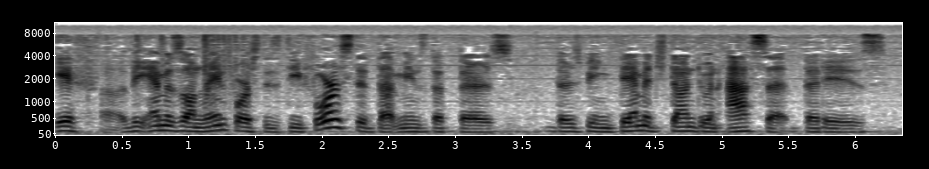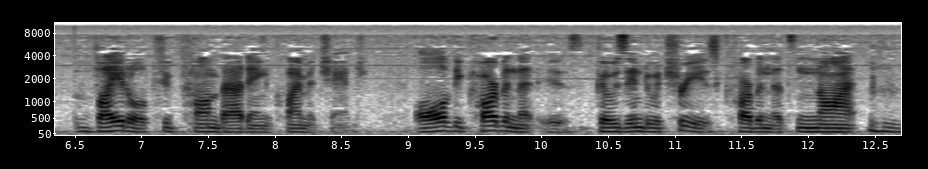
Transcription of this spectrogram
if uh, the Amazon rainforest is deforested, that means that there's there's being damage done to an asset that is vital to combating climate change. All the carbon that is goes into a tree is carbon that's not Mhm.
